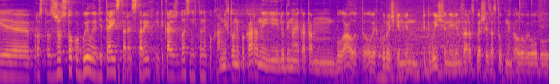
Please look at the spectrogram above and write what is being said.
е, просто жорстоко били дітей старих, старих, і ти кажеш, досі ніхто не покаже. Ніхто не покараний, і людина, яка там була, от Олег Курочкін, він підвищений, він зараз перший заступник голови обл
